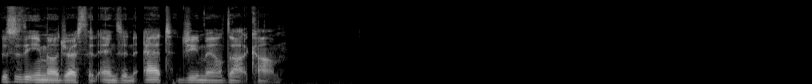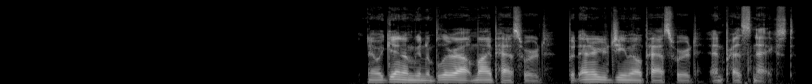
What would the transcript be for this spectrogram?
This is the email address that ends in at gmail.com. Now again, I'm going to blur out my password, but enter your Gmail password and press Next.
